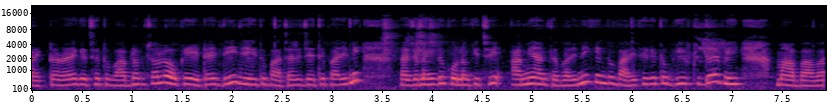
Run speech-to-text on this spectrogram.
আরেকটা রয়ে গেছে। তো ভাবলাম, চলো ওকে এটাই দিই, যেহেতু বাজারে যেতে পারিনি তাই জন্য কিন্তু কোনো কিছুই আমি আনতে পারিনি। কিন্তু বাড়ি থেকে তো গিফট দেবেই, মা, বাবা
